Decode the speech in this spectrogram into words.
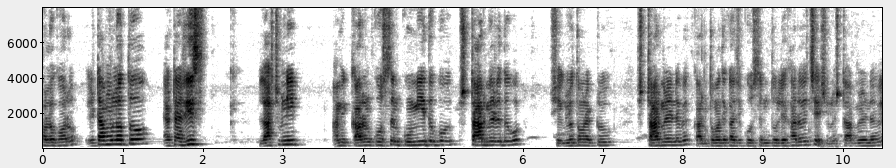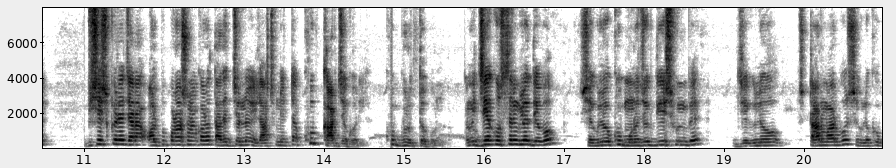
ফলো করো। এটা মূলত একটা রিস্ক লাস্ট মিনিট আমি কারণ কোশ্চেন কমিয়ে দেবো স্টার মেরে দেবো, সেগুলো তোমরা একটু স্টার মেরে নেবে। কারণ তোমাদের কাছে কোশ্চেন তো লেখা রয়েছে, সেগুলো স্টার মেরে নেবে। বিশেষ করে যারা অল্প পড়াশোনা করো, তাদের জন্য এই লাস্ট মিনিটটা খুব কার্যকরী, খুব গুরুত্বপূর্ণ। আমি যে কোশ্চেনগুলো দেবো, সেগুলো খুব মনোযোগ দিয়ে শুনবে, যেগুলো স্টার মারবো, সেগুলো খুব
